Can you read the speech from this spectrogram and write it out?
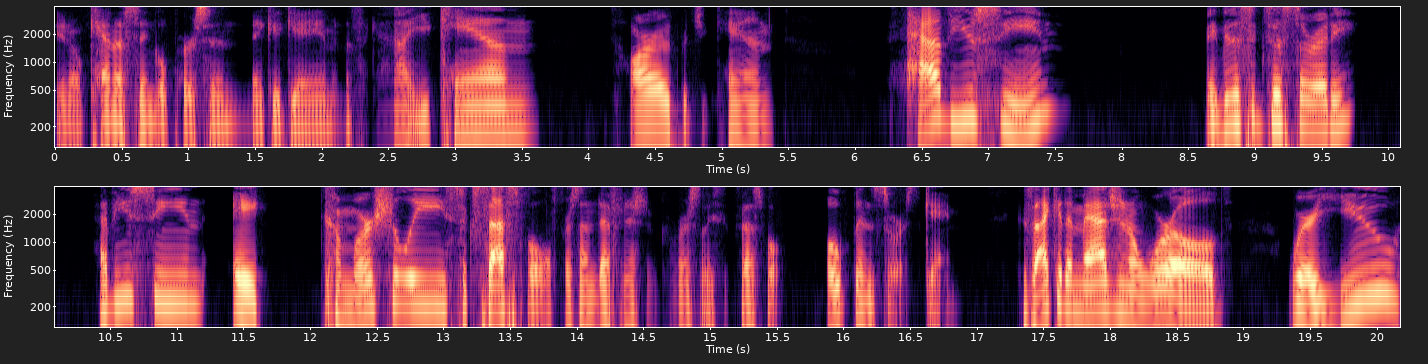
you know can a single person make a game, and it's like ah you can, it's hard, but you can. Have you seen? Maybe this exists already. Have you seen a commercially successful, for some definition, of commercially successful open source game? Because I could imagine a world where you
